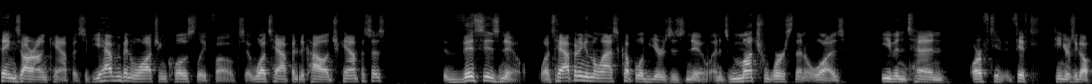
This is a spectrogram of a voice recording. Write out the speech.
things are on campus. If you haven't been watching closely, folks, at what's happened to college campuses, this is new. What's happening in the last couple of years is new, and it's much worse than it was even 10 or 15 years ago.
